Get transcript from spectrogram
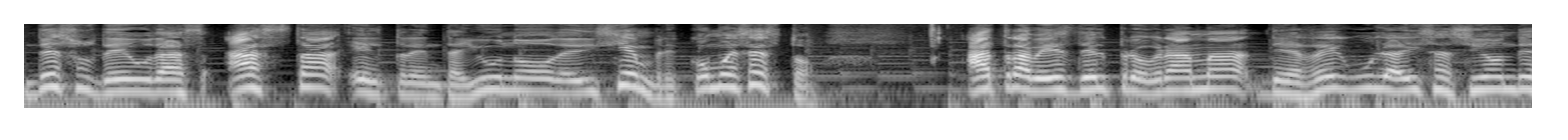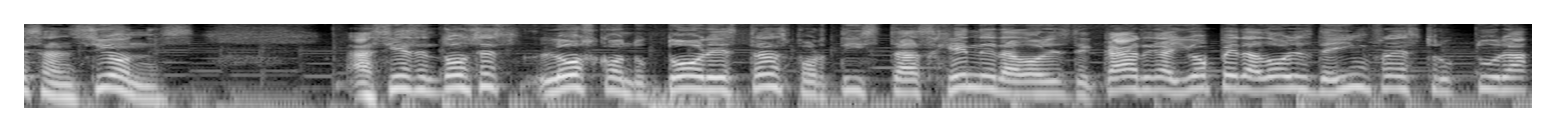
de sus deudas hasta el 31 de diciembre. ¿Cómo es esto? A través del programa de regularización de sanciones. Así es entonces, los conductores, transportistas, generadores de carga y operadores de infraestructura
